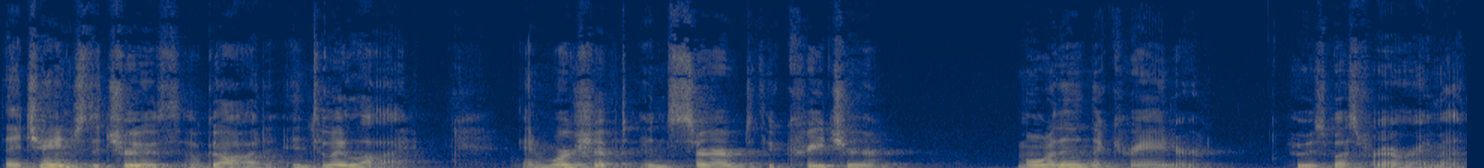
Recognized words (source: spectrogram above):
They changed the truth of god into a lie and worshipped and served the creature more than the creator who is blessed forever. Amen.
